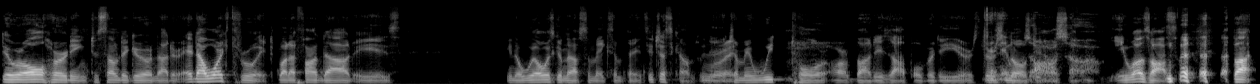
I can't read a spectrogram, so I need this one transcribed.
they were all hurting to some degree or another and i worked through it what i found out is you know we're always going to have some aches and pains it just comes with age i mean we tore our bodies up over the years And there's it no was awesome. it was awesome but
